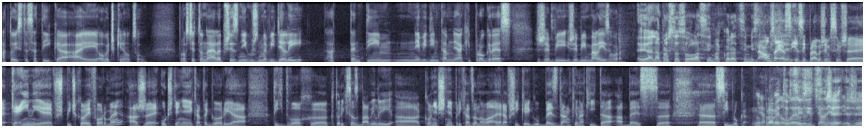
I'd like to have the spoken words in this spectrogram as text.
a to isté sa týka aj Ovečkinovcov. Proste to najlepšie z nich už sme videli a ten tým, nevidím tam nejaký progres, že by, že by mali ísť hore. Ja naprosto súhlasím, akorát si myslím, Naozaj, že... ja, si, ja si práve že myslím, že Kane je v špičkovej forme a že určite nie je kategória tých dvoch, e, ktorých sa zbavili a konečne prichádza nová éra v Chicagu bez Duncana Keita a bez uh, Seabruka. No Ja práve to éru říct, že, že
